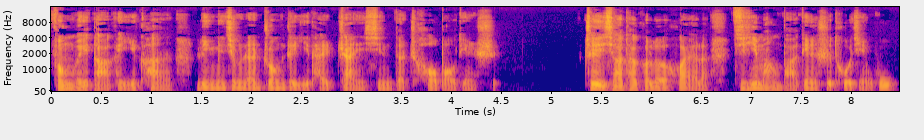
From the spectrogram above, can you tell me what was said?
冯伟打开一看，里面竟然装着一台崭新的超薄电视。这下他可乐坏了，急忙把电视拖进屋，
